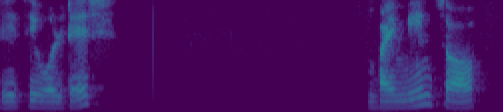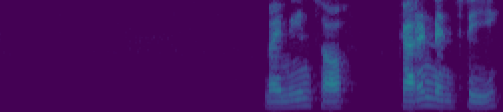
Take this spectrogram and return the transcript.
DC voltage by means of by means of current density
